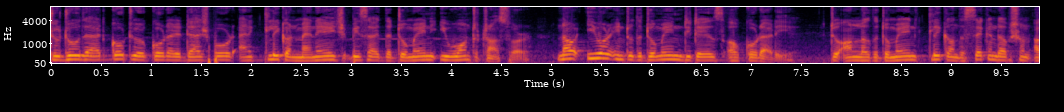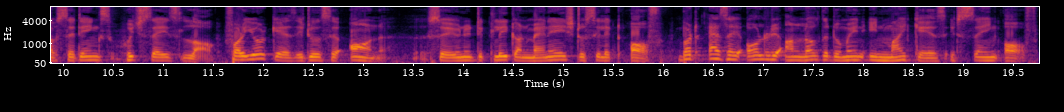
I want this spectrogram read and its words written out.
To do that, go to your GoDaddy dashboard and click on manage beside the domain you want to transfer. Now you are into the domain details of GoDaddy. To unlock the domain, click on the second option of settings which says lock. For your case, it will say on. So you need to click on manage to select off. But as I already unlocked the domain in my case, it's saying off.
